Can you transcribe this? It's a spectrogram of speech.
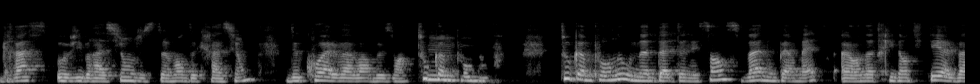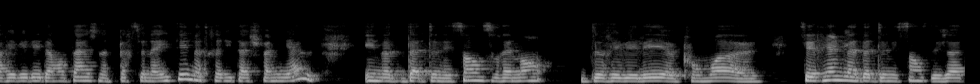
grâce aux vibrations justement de création, de quoi elle va avoir besoin, tout comme pour mmh. nous. Tout comme pour nous, notre date de naissance va nous permettre, alors notre identité, elle va révéler davantage notre personnalité, notre héritage familial, et notre date de naissance vraiment de révéler, euh, pour moi, euh, c'est rien que la date de naissance déjà,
